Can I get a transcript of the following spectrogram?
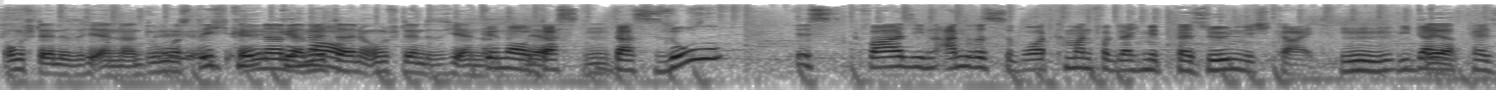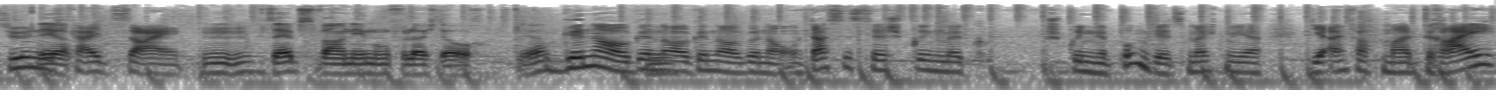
Umstände sich ändern. Du musst dich äh, ändern, genau, damit deine Umstände sich ändern. Genau, das, mhm. das so ist quasi ein anderes Wort, kann man vergleichen mit Persönlichkeit. Mhm. Wie deine Persönlichkeit sein. Mhm. Selbstwahrnehmung vielleicht auch. Genau, genau, mhm. genau, genau. Und das ist der springende, springende Punkt. Jetzt möchten wir dir einfach mal drei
